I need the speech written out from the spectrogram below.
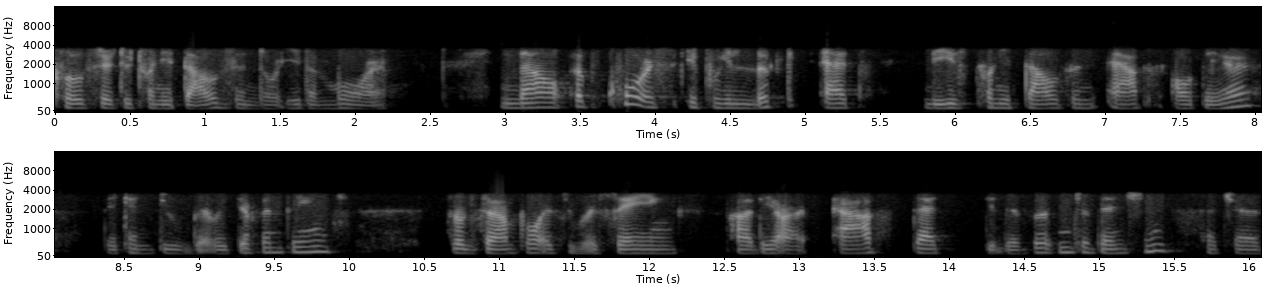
closer to 20,000 or even more. Now, of course, if we look at these 20,000 apps out there, they can do very different things. For example, as you were saying, uh, there are apps that deliver interventions such as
